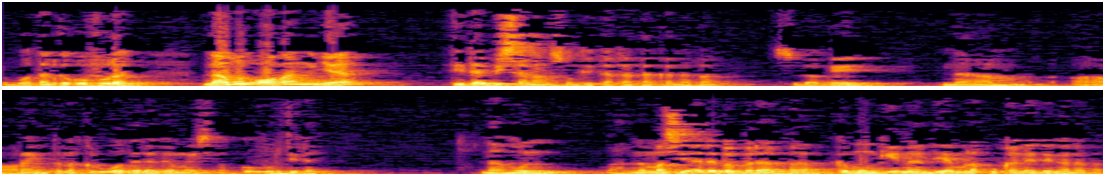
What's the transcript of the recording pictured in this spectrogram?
Perbuatan kekufuran. Namun orangnya tidak bisa langsung kita katakan apa? sebagai naam orang-orang yang telah keluar dari agama Islam kufur tidak. Namun masih ada beberapa kemungkinan dia melakukannya dengan apa?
